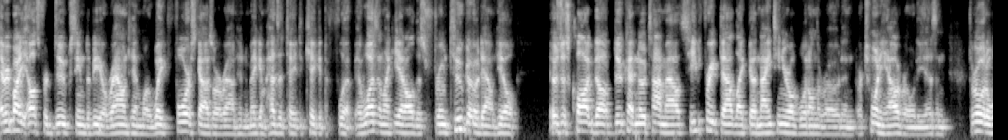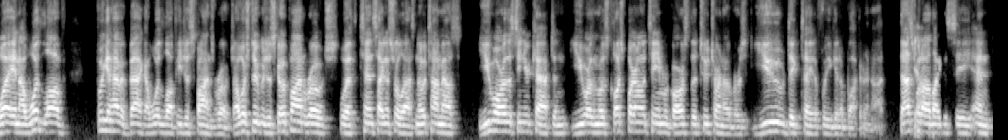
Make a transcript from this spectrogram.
everybody else for Duke seemed to be around him, where Wake Forest guys were around him to make him hesitate to kick it to flip. It wasn't like he had all this room to go downhill. It was just clogged up. Duke had no timeouts. He freaked out like a 19 year old would on the road, and or 20, however old he is, and threw it away. And I would love if we could have it back, I would love he just finds Roach. I wish Duke would just go find Roach with 10 seconds or less, no timeouts. You are the senior captain. You are the most clutch player on the team, regardless of the two turnovers. You dictate if we get a bucket or not. That's what I'd like to see. And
